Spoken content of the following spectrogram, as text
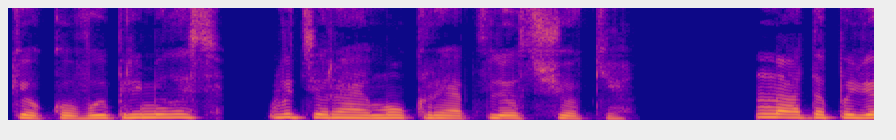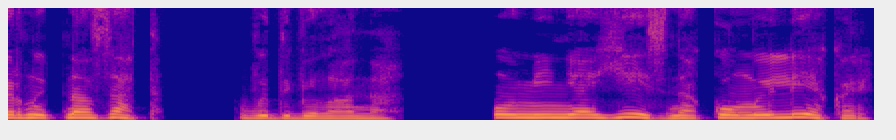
Кёко выпрямилась, вытирая мокрые от слез щеки. «Надо повернуть назад», — выдавила она. «У меня есть знакомый лекарь».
